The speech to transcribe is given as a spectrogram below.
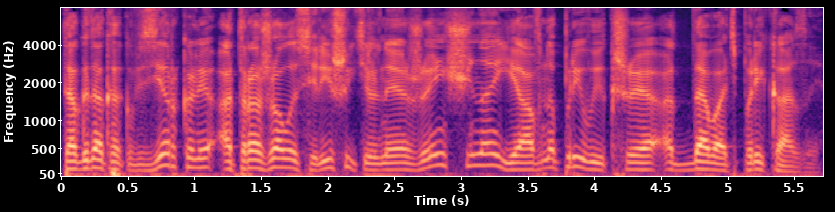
тогда как в зеркале отражалась решительная женщина, явно привыкшая отдавать приказы.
